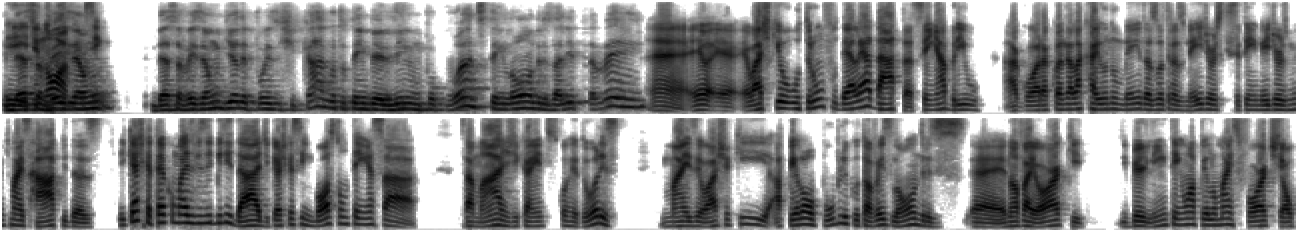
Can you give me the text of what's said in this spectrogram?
E E dessa de vez nome, é um, assim, Dessa vez é um dia depois de Chicago, tu tem Berlim um pouco antes, tem Londres ali também. É, eu, eu- eu acho que o, o trunfo dela é a data, sem abril. Agora, quando ela caiu no meio das outras majors, que você tem majors muito mais rápidas, e que acho que até com mais visibilidade, que acho que assim, Boston tem essa, essa mágica entre os corredores, mas eu acho que apelo ao público, talvez Londres, é, Nova York e Berlim tem um apelo mais forte, ao-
